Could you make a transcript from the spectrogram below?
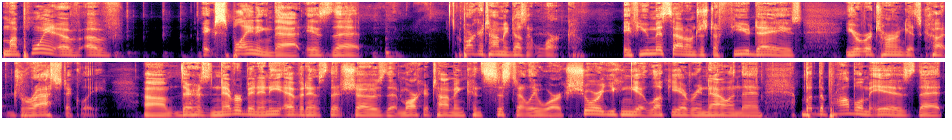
My point of, of explaining that is that market timing doesn't work. If you miss out on just a few days, your return gets cut drastically. Um, there has never been any evidence that shows that market timing consistently works. Sure, you can get lucky every now and then, but the problem is that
